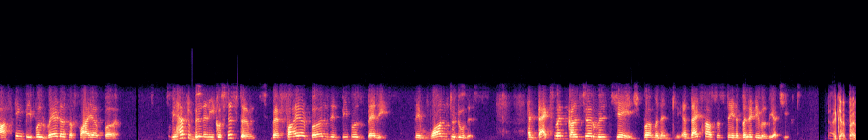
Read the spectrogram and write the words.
asking people where does the fire burn? So we have to build an ecosystem where fire burns in people's belly. They want to do this. And that's when culture will change permanently. And that's how sustainability will be achieved. Uh,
